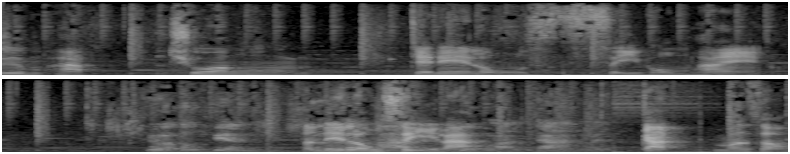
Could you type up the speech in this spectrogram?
ลืมอัดช่วงเจเน่ลงสีผมให้ที่ว่าต้องเปลี่ยนตอนนี้ลงสีละเครื่องล้างจานไหมกัดมาสอง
